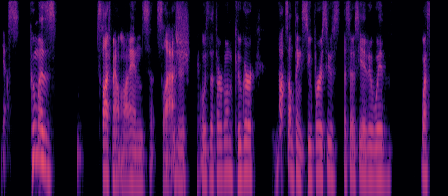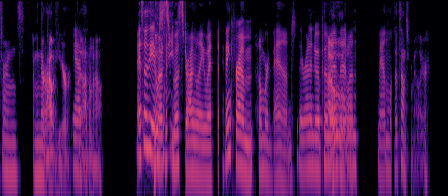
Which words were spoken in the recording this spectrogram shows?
Yes. Pumas slash mountain lions slash mm-hmm. what was the third one? Cougar. Not something super associated with westerns. I mean, they're out here, yeah. but I don't know. I associate no most, most strongly with I think from Homeward Bound. They run into a puma oh, in that oh. one. Mountain. That sounds familiar.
